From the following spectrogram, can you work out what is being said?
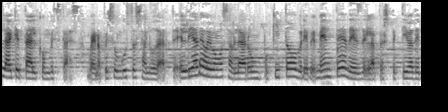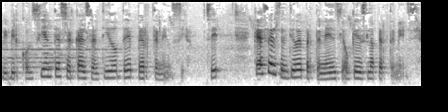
Hola, ¿qué tal? ¿Cómo estás? Bueno, pues un gusto saludarte. El día de hoy vamos a hablar un poquito brevemente desde la perspectiva de vivir consciente acerca del sentido de pertenencia, ¿sí? ¿Qué es el sentido de pertenencia o qué es la pertenencia?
